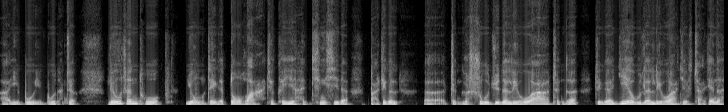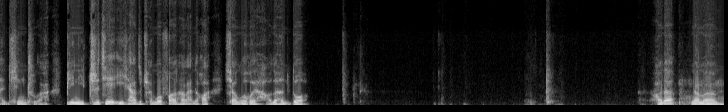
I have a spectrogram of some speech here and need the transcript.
啊，一步一步的这流程图，用这个动画就可以很清晰的把这个呃整个数据的流啊，整个这个业务的流啊，就展现的很清楚啊，比你直接一下子全部放上来的话，效果会好的很多。好的，那么。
